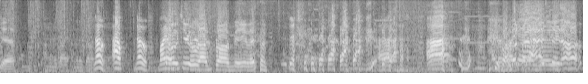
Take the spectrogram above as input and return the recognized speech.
Yeah. I'm, just, I'm gonna die. I'm gonna die. No! Ow! No! My own. Don't you run from me, little... Ah! I don't the it. bastard of...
